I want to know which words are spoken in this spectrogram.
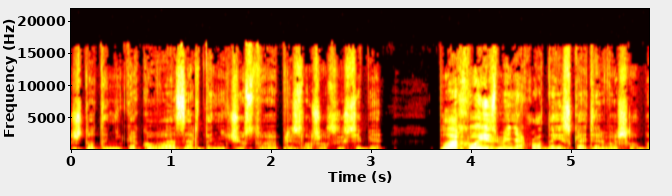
Что-то никакого азарта не чувствую, прислушался к себе. Плохой из меня кладоискатель вышел бы.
